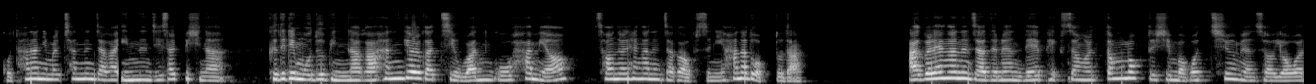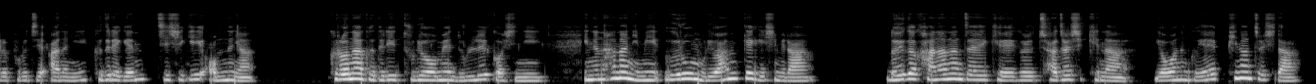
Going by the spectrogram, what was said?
곧 하나님을 찾는 자가 있는지 살피시나 그들이 모두 빛나가 한결같이 완고하며 선을 행하는 자가 없으니 하나도 없도다. 악을 행하는 자들은 내 백성을 떡 먹듯이 먹어 치우면서 여호와를 부르지 않으니 그들에겐 지식이 없느냐. 그러나 그들이 두려움에 눌릴 것이니 이는 하나님이 의로운 우리와 함께 계심이라. 너희가 가난한 자의 계획을 좌절시키나 여호와는 그의 피난처시다.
